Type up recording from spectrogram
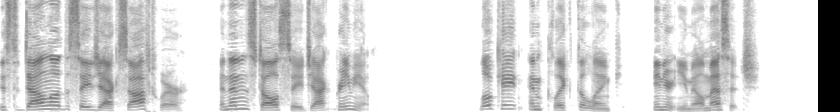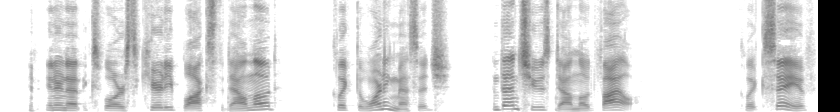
is to download the Sage Act software and then install Sage Act Premium. Locate and click the link in your email message. If Internet Explorer Security blocks the download, click the warning message and then choose Download File. Click Save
